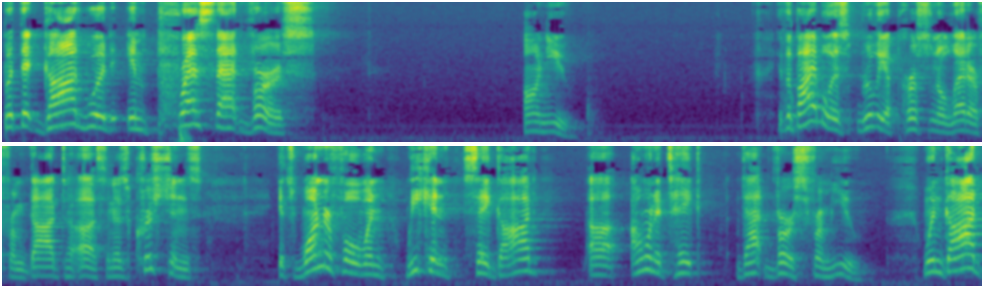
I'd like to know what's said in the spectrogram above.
but that God would impress that verse on you. The Bible is really a personal letter from God to us. And as Christians, it's wonderful when we can say, God, uh, I want to take that verse from you. When God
